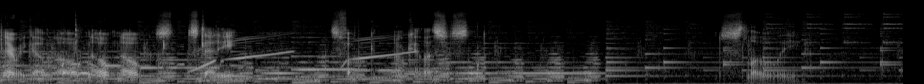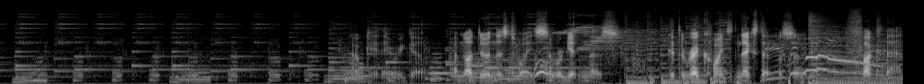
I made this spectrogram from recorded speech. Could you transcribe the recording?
There we go. Oh, no, no. S steady. Let's fuck. Okay, let's just... doing this twice, so we're getting this. Get the red coins next episode. Fuck that.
